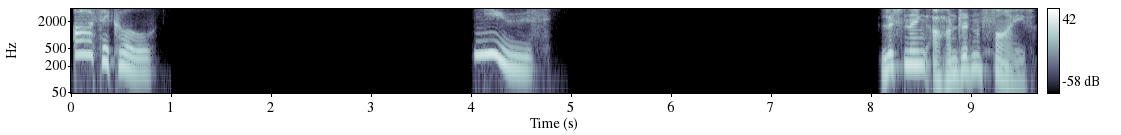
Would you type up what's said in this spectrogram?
Article. News. Listening 105.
